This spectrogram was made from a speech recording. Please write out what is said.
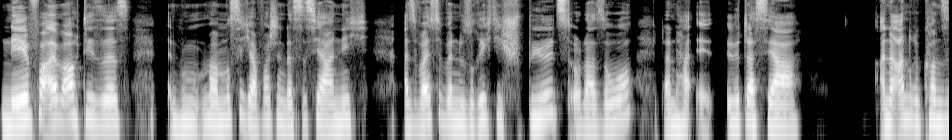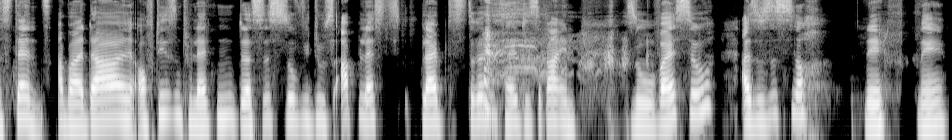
Nee, vor allem auch dieses, man muss sich ja vorstellen, das ist ja nicht, also weißt du, wenn du so richtig spülst oder so, dann hat, äh, wird das ja eine andere Konsistenz. Aber da auf diesen Toiletten, das ist so, wie du es ablässt, bleibt es drin, fällt es rein. So, weißt du? Also es ist noch, nee, nee.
